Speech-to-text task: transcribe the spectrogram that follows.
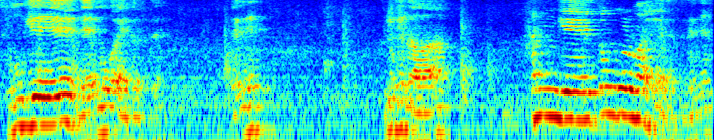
두 개의 네모가 있었대. 되니? 그렇게 나와. 한 개의 동글망이가 있었대. 되냐?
